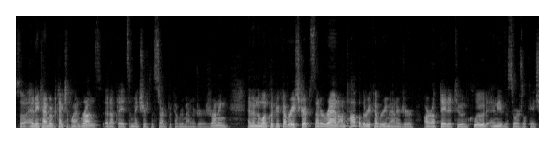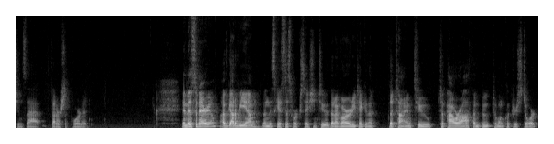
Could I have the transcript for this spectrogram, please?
So anytime a protection plan runs, it updates and makes sure the startup recovery manager is running. And then the one-click recovery scripts that are ran on top of the recovery manager are updated to include any of the storage locations that, that are supported. In this scenario, I've got a VM, in this case, this workstation 2, that I've already taken the, the time to, to power off and boot to one-click restore.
